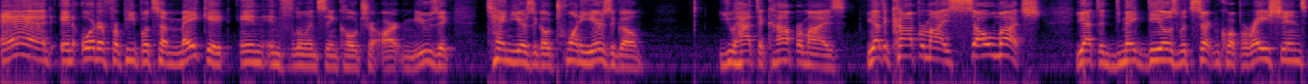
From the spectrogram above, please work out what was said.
And in order for people to make it in influencing culture, art, and music, 10 years ago, 20 years ago, you had to compromise. You had to compromise so much you had to make deals with certain corporations.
